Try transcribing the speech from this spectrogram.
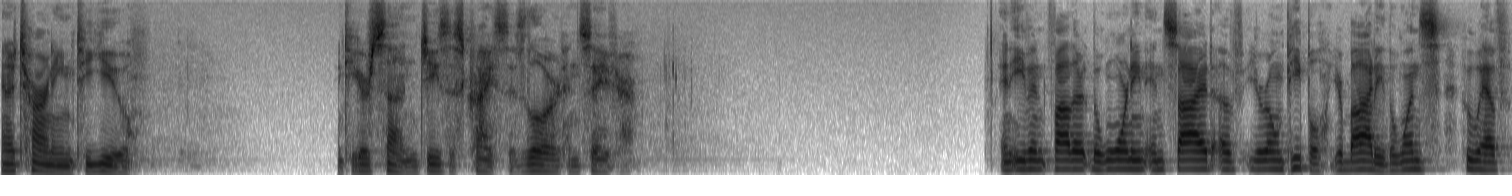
and a turning to you and to your Son, Jesus Christ, as Lord and Savior. And even, Father, the warning inside of your own people, your body, the ones who have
